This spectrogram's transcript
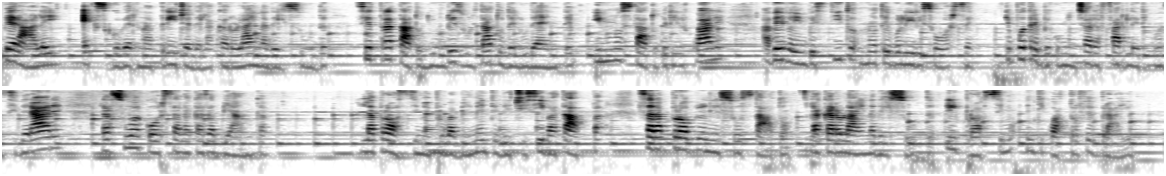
Per Haley, ex governatrice della Carolina del Sud, si è trattato di un risultato deludente in uno Stato per il quale aveva investito notevoli risorse, che potrebbe cominciare a farle riconsiderare la sua corsa alla Casa Bianca la prossima e probabilmente decisiva tappa sarà proprio nel suo stato, la Carolina del Sud, il prossimo 24 febbraio.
